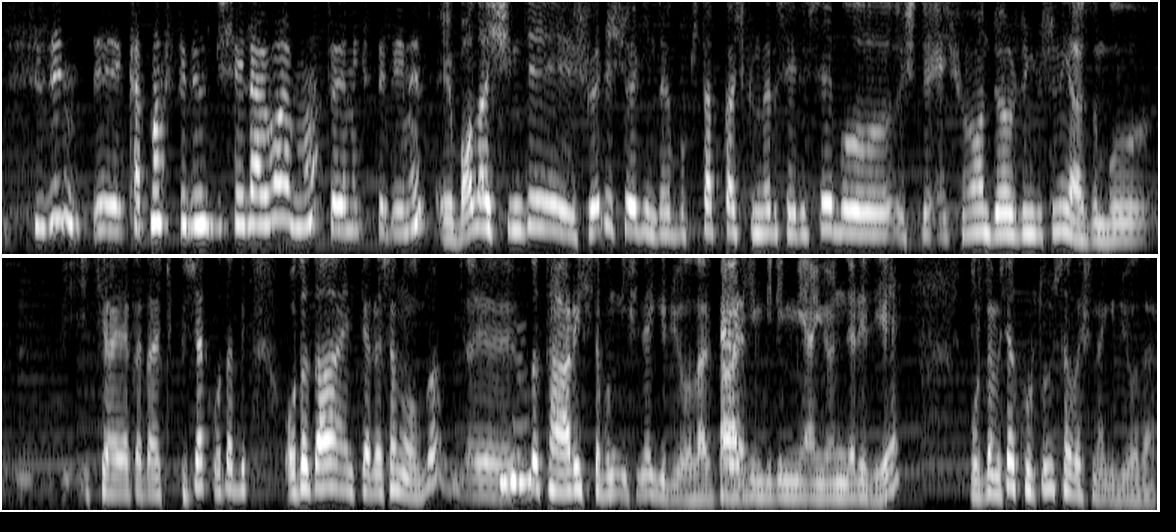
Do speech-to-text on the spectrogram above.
Sizin e, katmak istediğiniz bir şeyler var mı? Söylemek istediğiniz? E, Valla şimdi şöyle söyleyeyim tabii bu kitap kaçkınları serisi bu işte e, şu an dördüncüsünü yazdım bu iki aya kadar çıkacak. O da bir o da daha enteresan oldu. E, Hı hı. o da tarih işte bunun içine giriyorlar. Tarihin bilinmeyen yönleri diye. Burada mesela Kurtuluş Savaşı'na gidiyorlar.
